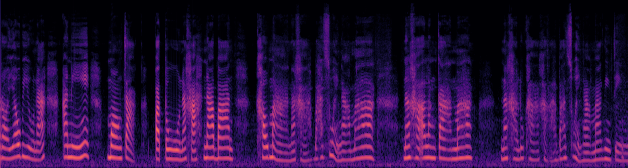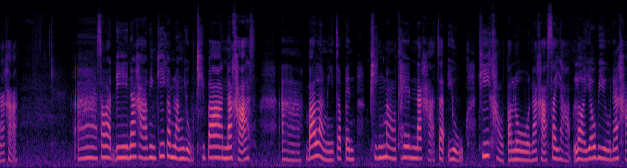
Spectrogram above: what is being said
รอยัลวิวนะ อันนี้มองจากประตูนะคะ หน้าบ้านเข้ามานะคะ บ้านสวยงามมากนะคะ อลังการมาก นะคะ ลูกค้าค่ะ บ้านสวยงามมากจริง ๆนะคะอ่าสวัสดีนะคะพิงกี้กำลังอยู่ที่บ้านนะคะอ่าบ้านหลังนี้จะเป็นพิง k ์เม t เทนนะคะ จะอยู่ที่เขาตะโลนะคะ สยามรอยัลวิวนะคะ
